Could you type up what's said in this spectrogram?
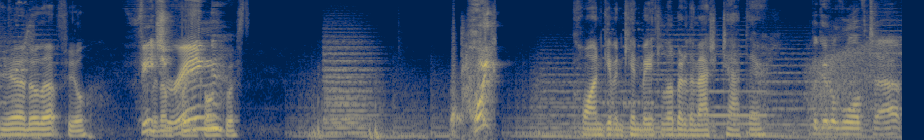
Yeah, I know that feel. I mean, Featuring Conquest. Hoi! Quan giving Kinbaith a little bit of the magic tap there. the good old love tap.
